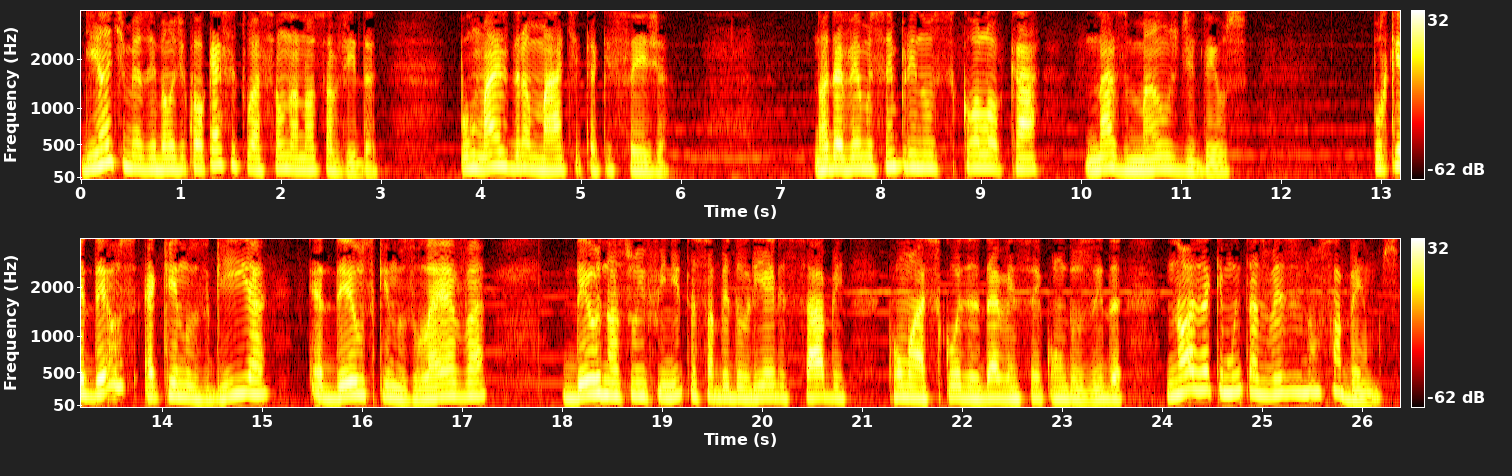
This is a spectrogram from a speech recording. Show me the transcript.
Diante, meus irmãos, de qualquer situação na nossa vida, por mais dramática que seja, nós devemos sempre nos colocar nas mãos de Deus. Porque Deus é que nos guia, é Deus que nos leva Deus, na sua infinita sabedoria, Ele sabe como as coisas devem ser conduzidas. Nós é que muitas vezes não sabemos.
